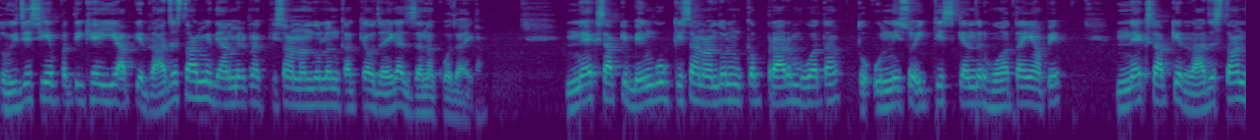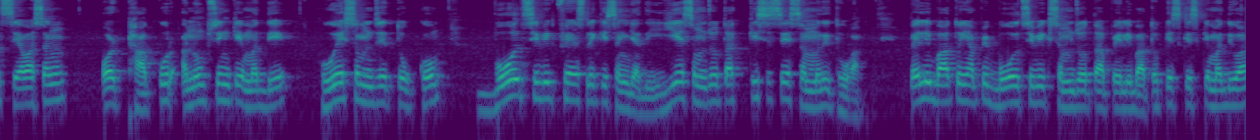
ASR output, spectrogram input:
तो विजय सिंह प्रतीक है, ये आपके राजस्थान में ध्यान में रखना, किसान आंदोलन का क्या हो जाएगा? जनक हो जाएगा। नेक्स्ट आपके बेंगू किसान आंदोलन कब प्रारंभ हुआ था? तो 1921 के अंदर हुआ था यहाँ पे। नेक्स्ट आपके राजस्थान सेवा संघ और ठाकुर अनूप सिंह के मध्य हुए समझौतों को बोल सिविक फैसले की संज्ञा दी। ये समझौता किस से संबंधित हुआ? पहली बात तो यहाँ पे बोल सिविक समझौता, पहली बात तो किस किस के मध्य हुआ?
